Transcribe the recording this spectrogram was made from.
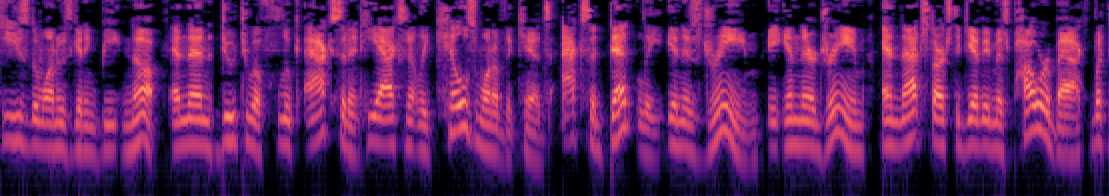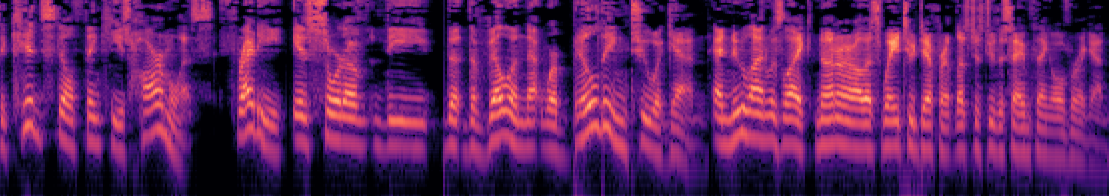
he's the one who's getting beaten up. And then due to a fluke accident, he accidentally kills one of the kids accidentally in his dream, in their dream. And that starts to give him his power back, but the kids still think he's harmless. Freddy is sort of the, the, the villain that we're building to again. And New Line was like, no, no, no, that's way too different. Let's just do the same thing over again.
